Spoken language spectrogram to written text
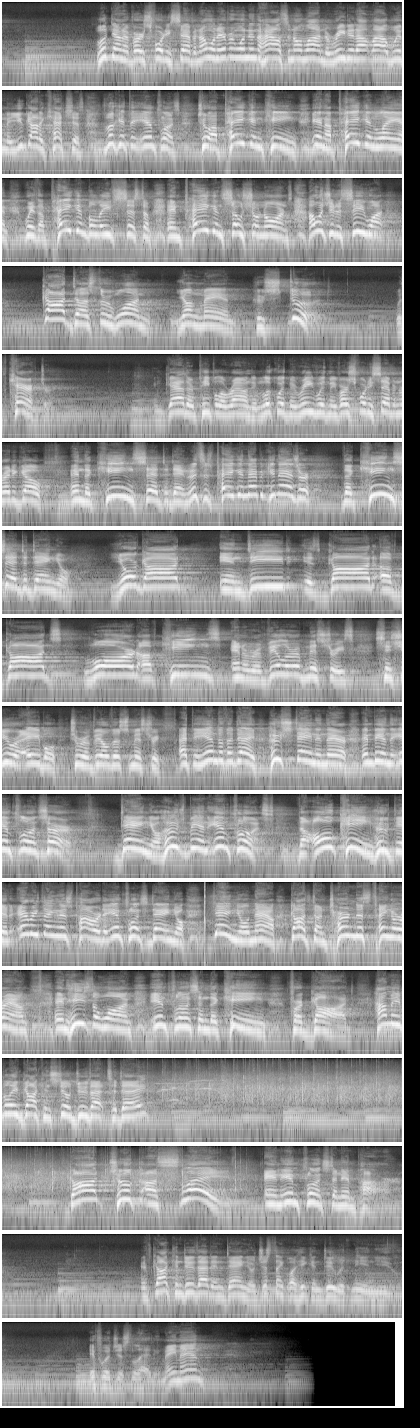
Look down at verse 47. I want everyone in the house and online to read it out loud with me. You got to catch this. Look at the influence to a pagan king in a pagan land with a pagan belief system and pagan social norms. I want you to see what God does through one young man who stood with character and gathered people around him. Look with me, read with me, verse 47, ready to go. And the king said to Daniel, This is pagan Nebuchadnezzar. The king said to Daniel, Your God indeed is God of gods, Lord of kings, and a revealer of mysteries, since you were able to reveal this mystery. At the end of the day, who's standing there and being the influencer? Daniel. Who's being influenced? The old king who did everything in his power to influence Daniel. Daniel now, God's done turned this thing around, and he's the one influencing the king for God. How many believe God can still do that today? God took a slave and influenced an empire. And if God can do that in Daniel, just think what he can do with me and you if we'll just let him. Amen?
